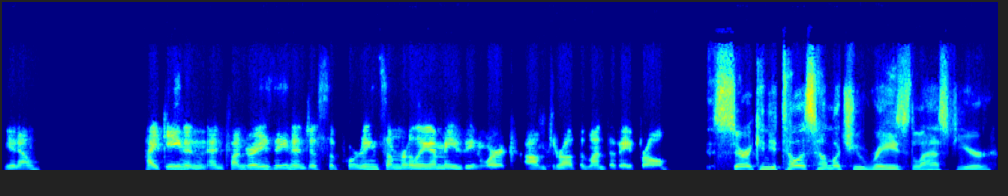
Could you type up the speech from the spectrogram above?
you know, hiking and, and fundraising and just supporting some really amazing work um, throughout the month of April. Sarah, can you tell us how much you raised last year?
